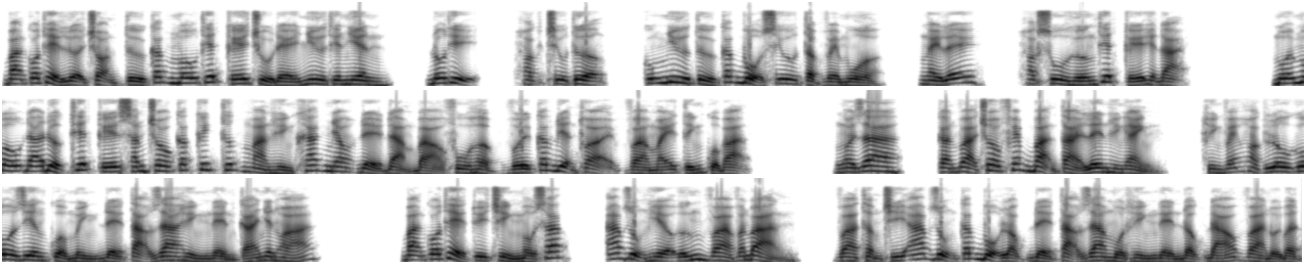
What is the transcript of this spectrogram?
Bạn có thể lựa chọn từ các mẫu thiết kế chủ đề như thiên nhiên, đô thị, hoặc trừu tượng, cũng như từ các bộ siêu tập về mùa, ngày lễ, hoặc xu hướng thiết kế hiện đại. Mỗi mẫu đã được thiết kế sẵn cho các kích thước màn hình khác nhau để đảm bảo phù hợp với các điện thoại và máy tính của bạn. Ngoài ra, Canva cho phép bạn tải lên hình ảnh, hình vẽ hoặc logo riêng của mình để tạo ra hình nền cá nhân hóa. Bạn có thể tùy chỉnh màu sắc, áp dụng hiệu ứng và văn bản, và thậm chí áp dụng các bộ lọc để tạo ra một hình nền độc đáo và nổi bật.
